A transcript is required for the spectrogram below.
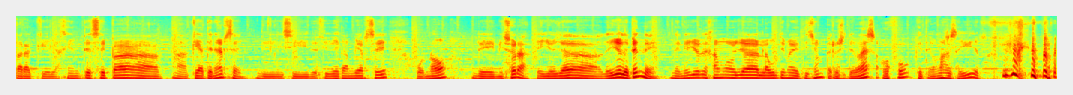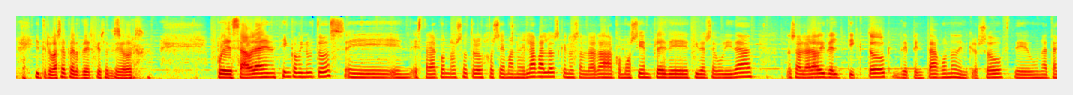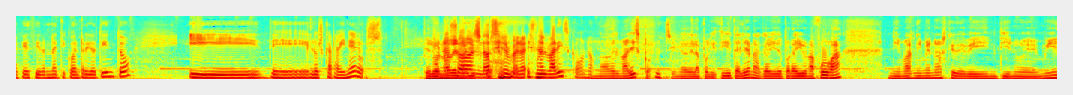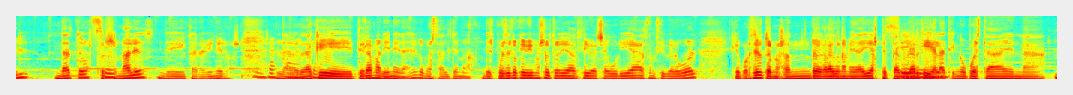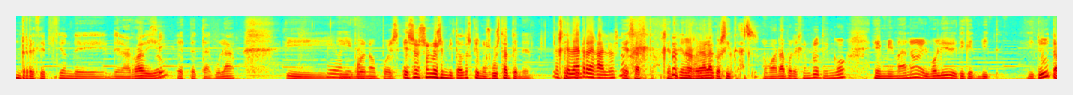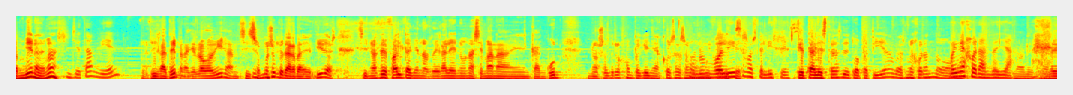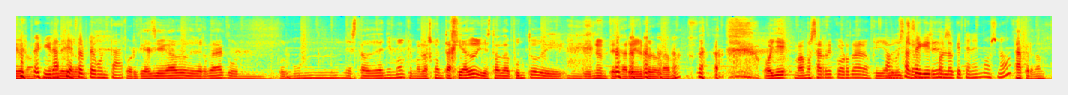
para que la gente sepa a qué atenerse y si decide cambiarse o no de emisora. Ellos ya de ellos depende. En ellos dejamos ya la última decisión, pero si te vas, ojo, que te vamos a seguir. y te lo vas a perder, que es lo Eso peor. es. Pues ahora en cinco minutos eh, en- estará con nosotros José Manuel Ábalos, que nos hablará, como siempre, de ciberseguridad. Nos hablará hoy del TikTok, de Pentágono, de Microsoft, de un ataque cibernético en Río Tinto y de los carabineros. Pero no, no, del son, marisco. no es el mar- no el marisco, no. no del marisco, sino de la policía italiana, que ha habido por ahí una fuga, ni más ni menos que de 29.000 datos Sí. personales de carabineros. La verdad que tela marinera, ¿eh? Cómo está el tema. Después de lo que vimos el otro día en ciberseguridad, en Cyberwall, que por cierto nos han regalado una medalla espectacular Sí. que ya la tengo puesta en la recepción de, de la radio, Sí. espectacular. Y, bueno, pues esos son los invitados que nos gusta tener. Los que dan regalos, ¿no? Exacto, gente que nos regala cositas. Como ahora, por ejemplo, tengo en mi mano el boli de TicketBit. Y tú también, además. Yo también. Pues fíjate, para que luego digan, si somos súper agradecidos, si no hace falta que nos regalen una semana en Cancún, nosotros con pequeñas cosas somos Con muy un boli felices. somos felices. ¿Qué tal estás de tu apatía? ¿Vas mejorando? Voy no? mejorando ya. Vale, me alegro, me Gracias alegro. por preguntar. Porque has llegado de verdad con, con un estado de ánimo que me lo has contagiado y he estado a punto de, de no empezar el programa. Oye, vamos a recordar, aunque ya lo he Vamos dicho a seguir antes- con lo que tenemos, ¿no? Ah, perdón.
